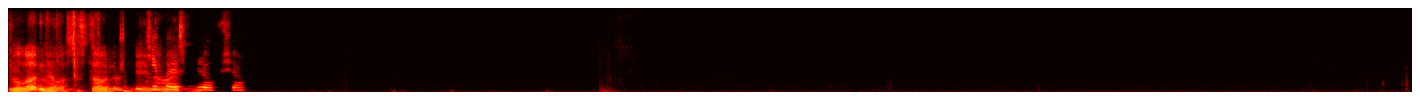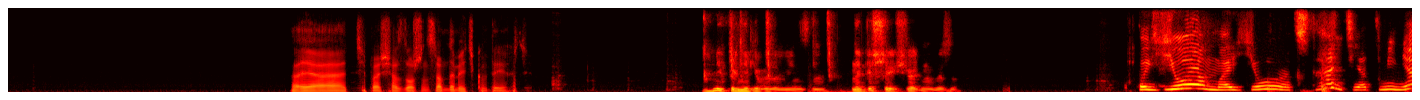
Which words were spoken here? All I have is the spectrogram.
Ну ладно, я вас оставлю. Окей, Типа давай. я сплю, все. А я, типа, сейчас должен сам до медиков доехать. Не приняли вызов, я не знаю. Напиши еще один вызов. Ой, ё-моё, отстаньте от меня.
